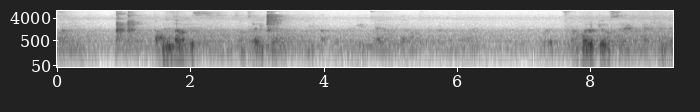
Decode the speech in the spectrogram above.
പാർട്ടിയും തമ്മിൽ തമ്മിൽ സംസാരിക്കാനും അല്ലെങ്കിൽ തർക്കം പരിഹരിക്കാനും ഒരു കാരണവശാലും ഇവിടെ ഇഷ്ടംപോലെ ഉദ്യോഗസ്ഥരെ ഇലക്ഷന്റെ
